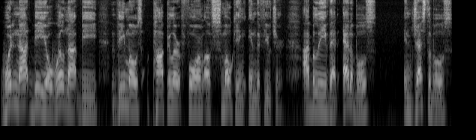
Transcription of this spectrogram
would not be or will not be the most popular form of smoking in the future. I believe that edibles, ingestibles,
